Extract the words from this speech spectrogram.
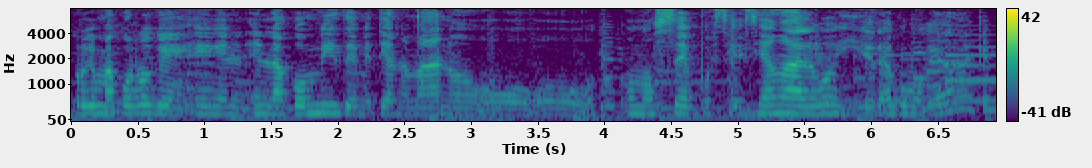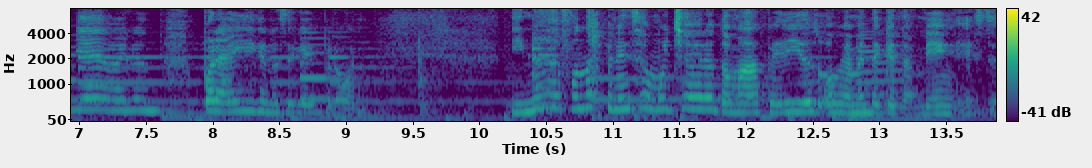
Porque me acuerdo que en, en la combi te metían la mano o, o, no sé, pues te decían algo y era como que, ah, qué miedo, eran por ahí, que no sé qué, pero bueno. Y nada, fue una experiencia muy chévere, tomaba pedidos, obviamente que también este,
